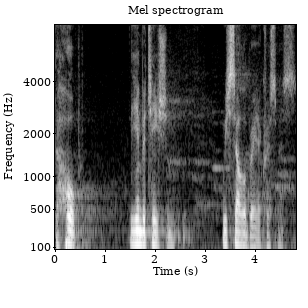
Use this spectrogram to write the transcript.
the hope, the invitation we celebrate at Christmas.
